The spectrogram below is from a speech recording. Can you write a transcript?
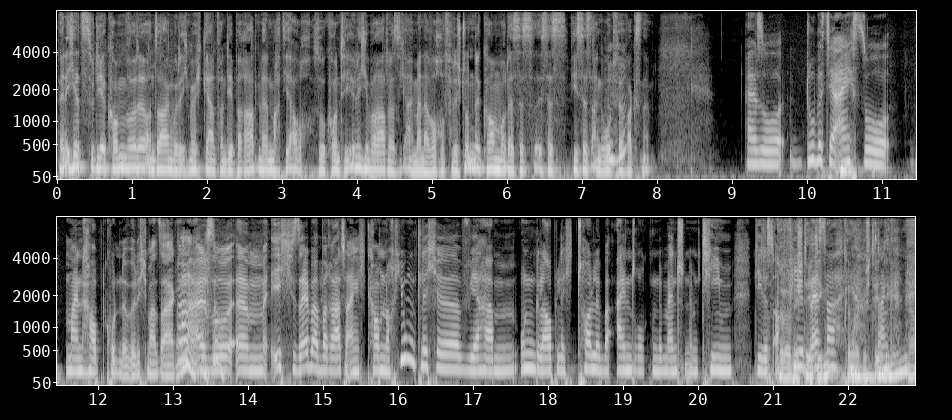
Wenn ich jetzt zu dir kommen würde und sagen würde, ich möchte gern von dir beraten werden, macht ihr auch so kontinuierliche Beratung, dass ich einmal in der Woche für eine Stunde komme oder ist das, ist das, wie ist das Angebot mhm. für Erwachsene? Also du bist ja eigentlich so mein Hauptkunde, würde ich mal sagen. Ah, also ähm, ich selber berate eigentlich kaum noch Jugendliche. Wir haben unglaublich tolle, beeindruckende Menschen im Team, die das, das auch viel besser, ja, danke, ja.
